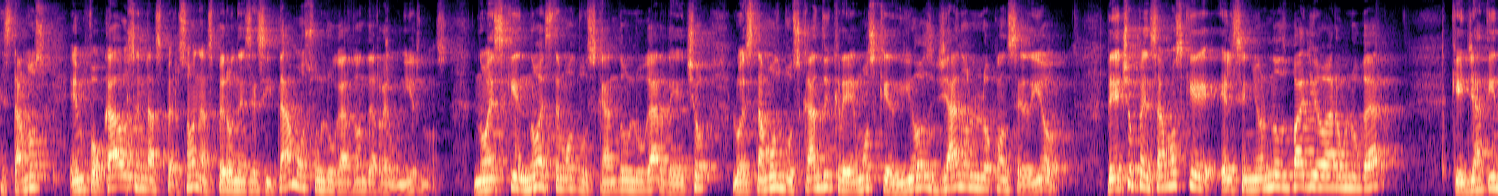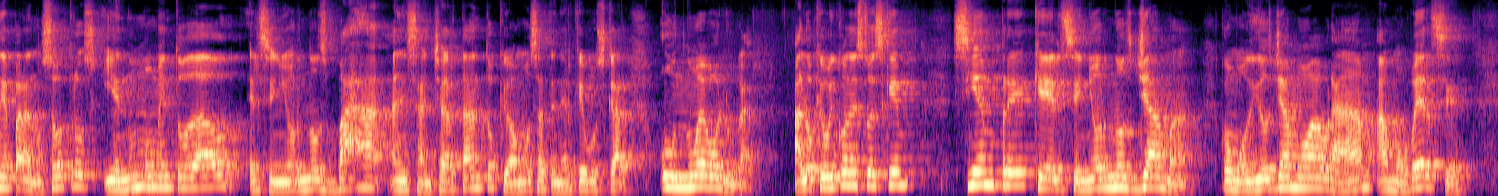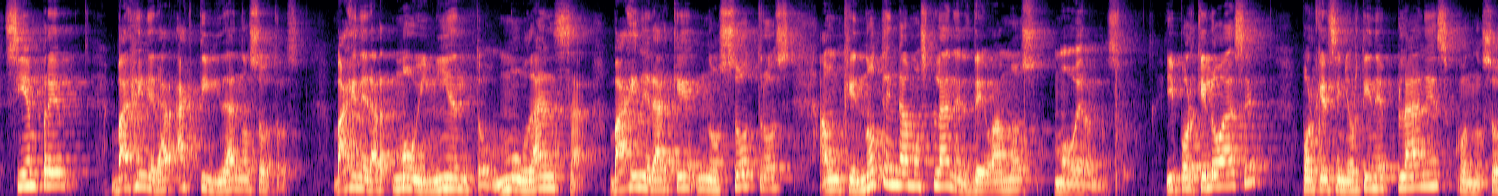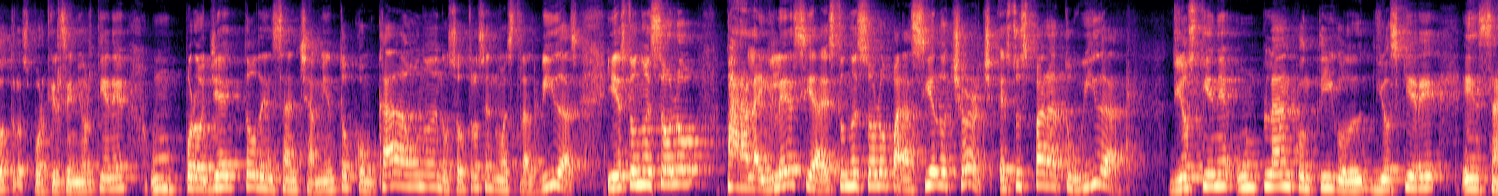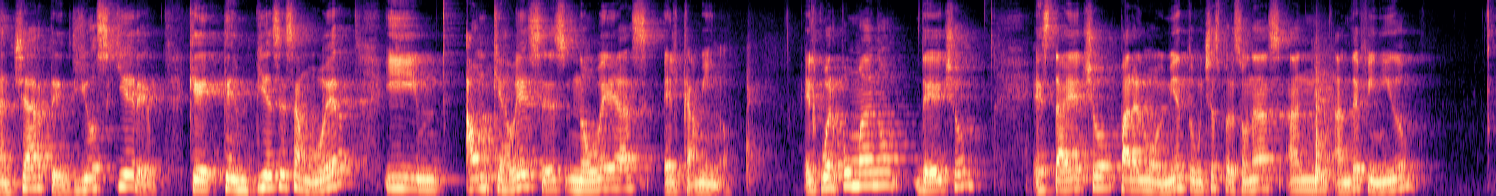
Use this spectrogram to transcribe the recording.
Estamos enfocados en las personas, pero necesitamos un lugar donde reunirnos. No es que no estemos buscando un lugar, de hecho lo estamos buscando y creemos que Dios ya nos lo concedió. De hecho pensamos que el Señor nos va a llevar a un lugar que ya tiene para nosotros y en un momento dado el Señor nos va a ensanchar tanto que vamos a tener que buscar un nuevo lugar. A lo que voy con esto es que siempre que el Señor nos llama, como Dios llamó a Abraham a moverse, siempre va a generar actividad en nosotros, va a generar movimiento, mudanza, va a generar que nosotros, aunque no tengamos planes, debamos movernos. ¿Y por qué lo hace? Porque el Señor tiene planes con nosotros, porque el Señor tiene un proyecto de ensanchamiento con cada uno de nosotros en nuestras vidas. Y esto no es solo para la iglesia, esto no es solo para Cielo Church, esto es para tu vida. Dios tiene un plan contigo, Dios quiere ensancharte, Dios quiere que te empieces a mover y aunque a veces no veas el camino. El cuerpo humano, de hecho, está hecho para el movimiento. Muchas personas han, definido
